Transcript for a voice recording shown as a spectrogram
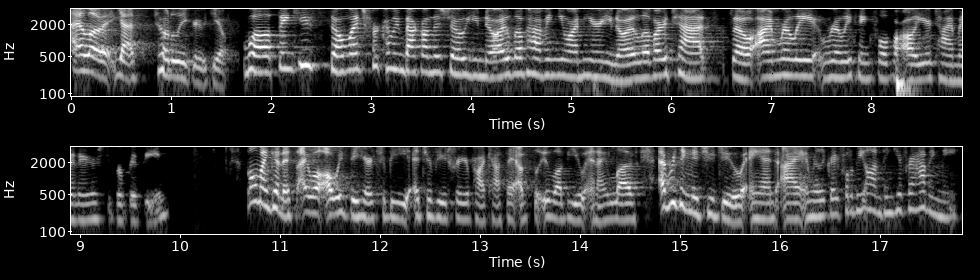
I love it. Yes, totally agree with you. Well, thank you so much for coming back on the show. You know, I love having you on here. You know, I love our chats. So I'm really, really thankful for all your time. I know you're super busy. Oh my goodness, I will always be here to be interviewed for your podcast. I absolutely love you and I love everything that you do. And I am really grateful to be on. Thank you for having me.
